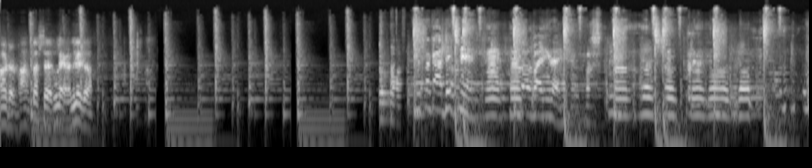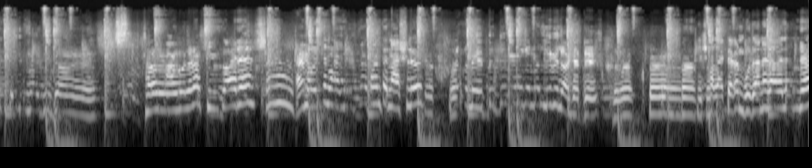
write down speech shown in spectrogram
ওঠো আস্তে আস্তে লে লে একটা এখন বুঝানো যাবে রে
